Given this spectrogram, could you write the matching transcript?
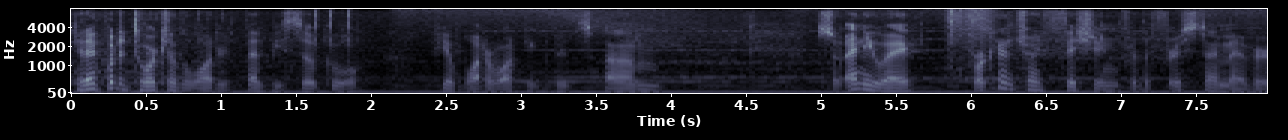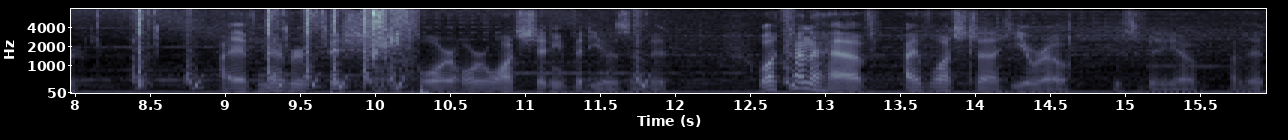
Can I put a torch on the water? That'd be so cool. If you have water walking boots. Um. So anyway, we're gonna try fishing for the first time ever. I have never fished before or watched any videos of it. Well, I kind of have. I've watched uh, Hero, his video of it.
